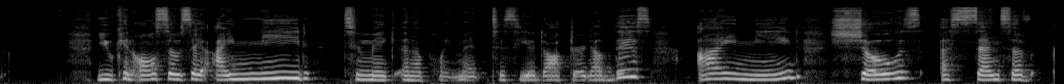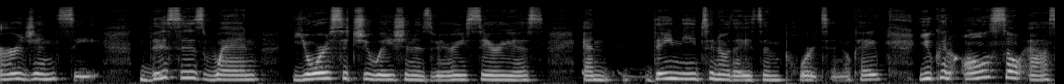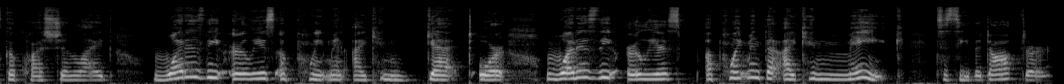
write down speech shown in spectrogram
You can also say I need to make an appointment to see a doctor. Now, this I need shows a sense of urgency. This is when your situation is very serious and they need to know that it's important, okay? You can also ask a question like, what is the earliest appointment I can get? Or what is the earliest appointment that I can make to see the doctor?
